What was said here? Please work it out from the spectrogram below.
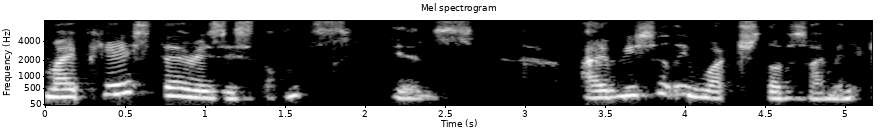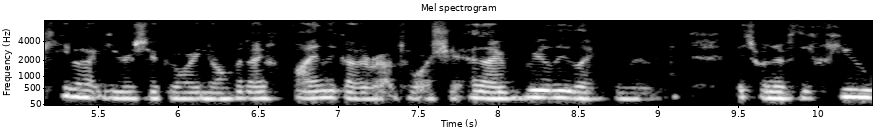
My pièce de résistance is I recently watched Love Simon. It came out years ago, I know, but I finally got around to watch it and I really like the movie. It's one of the few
